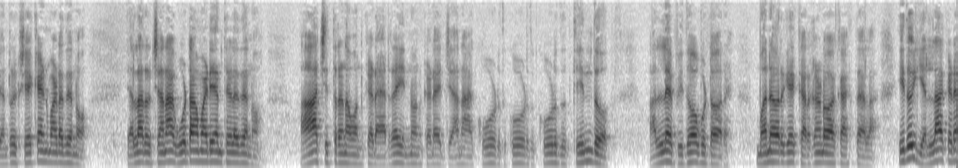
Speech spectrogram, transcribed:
ಜನರಿಗೆ ಶೇಕ್ ಹ್ಯಾಂಡ್ ಮಾಡೋದೇನೋ ಎಲ್ಲರೂ ಚೆನ್ನಾಗಿ ಊಟ ಮಾಡಿ ಅಂತ ಹೇಳೋದೇನೋ ಆ ಚಿತ್ರಣ ಒಂದು ಕಡೆ ಆದರೆ ಇನ್ನೊಂದು ಕಡೆ ಜನ ಕೂಡ್ದು ಕೂಡ್ದು ಕೂಡ್ದು ತಿಂದು ಅಲ್ಲೇ ಬಿದ್ದೋಗ್ಬಿಟ್ಟವ್ರೆ. ಮನೆಯವ್ರಿಗೆ ಕರ್ಕೊಂಡು ಹೋಗೋಕ್ಕಾಗ್ತಾ ಇಲ್ಲ. ಇದು ಎಲ್ಲ ಕಡೆ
